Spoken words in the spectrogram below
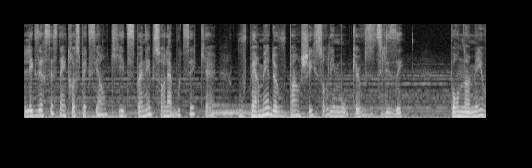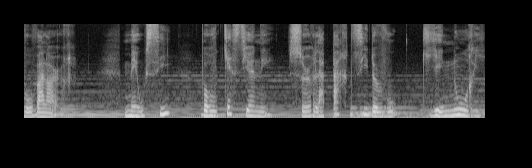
L'exercice d'introspection qui est disponible sur la boutique euh, vous permet de vous pencher sur les mots que vous utilisez pour nommer vos valeurs, mais aussi pour vous questionner sur la partie de vous qui est nourrie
